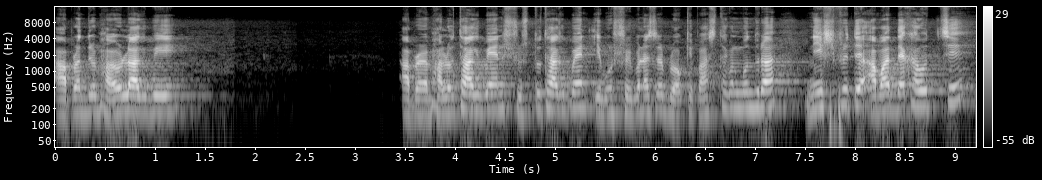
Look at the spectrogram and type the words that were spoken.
আপনাদের ভালো লাগবে। আপনারা ভালো থাকবেন, সুস্থ থাকবেন এবং শৈবানাচার ব্লকে পাশে থাকবেন বন্ধুরা। নেক্সট ভিডিওতে আবার দেখা হচ্ছে।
